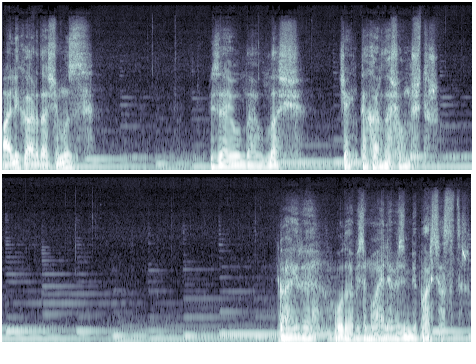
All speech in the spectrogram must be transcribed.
Ali kardeşimiz bize yolda yollaş, cenkte kardeş olmuştur. Gayrı o da bizim ailemizin bir parçasıdır.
